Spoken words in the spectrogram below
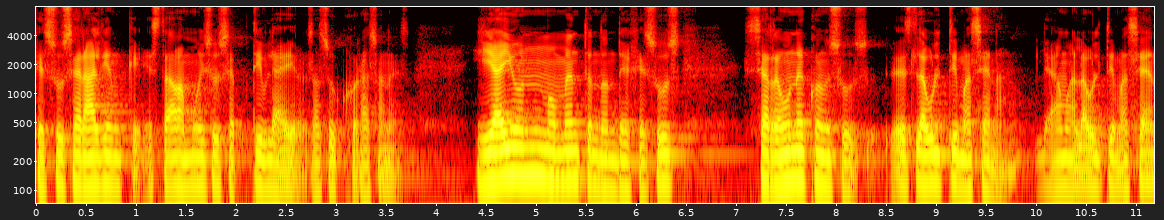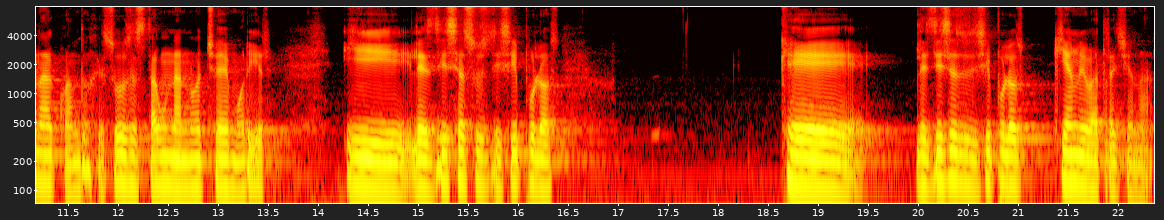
Jesús era alguien que estaba muy susceptible a ellos, a sus corazones. Y hay un momento en donde Jesús se reúne con sus, es la última cena, le llama la última cena cuando Jesús está una noche de morir y les dice a sus discípulos que les dice a sus discípulos quién lo iba a traicionar.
